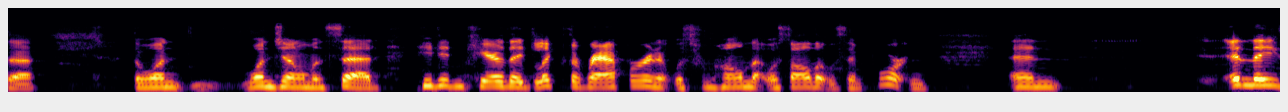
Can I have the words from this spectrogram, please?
Uh, the one one gentleman said he didn't care they'd lick the wrapper and it was from home that was all that was important. And and they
